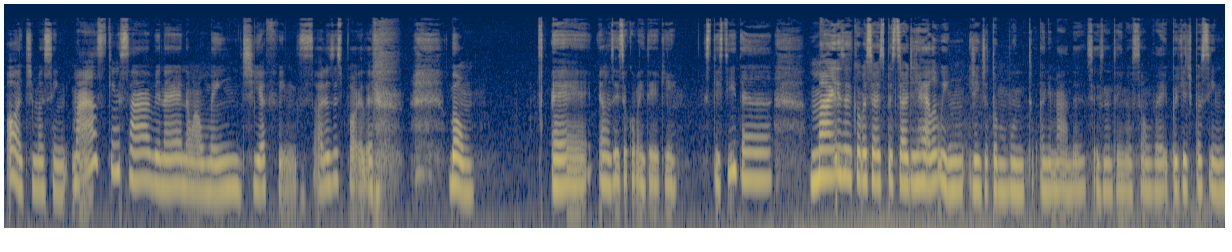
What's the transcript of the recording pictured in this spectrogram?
ótimo, assim. Mas, quem sabe, né, não aumente afins. Olha os spoilers. Bom, é, eu não sei se eu comentei aqui. Esquecida. Mas vai começar o especial de Halloween. Gente, eu tô muito animada. Vocês não têm noção, velho. Porque, tipo assim.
